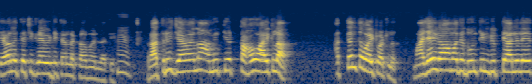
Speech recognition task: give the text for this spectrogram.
त्यावेळेला त्याची ग्रॅव्हिटी त्यांना कळवली जाते. रात्री ज्या वेळेला आम्ही ते टाहो ऐकला अत्यंत वाईट वाटलं. माझ्याही गावामध्ये दोन तीन बिबटे आलेले आहेत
